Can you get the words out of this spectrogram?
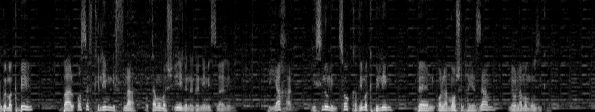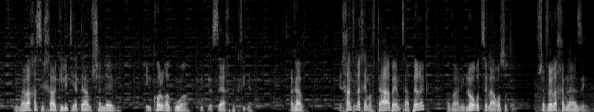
ובמקביל, בעל אוסף כלים נפלא אותם הוא משאיל לנגנים ישראלים. ביחד ניסינו למצוא קווים מקבילים בין עולמו של היזם לעולם המוזיקה. במהלך השיחה גיליתי אדם שלו, עם קול רגוע, מתנסח בקפידה. אגב, הכנתי לכם הפתעה באמצע הפרק, אבל אני לא רוצה להרוס אותה. שווה לכם להאזין.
